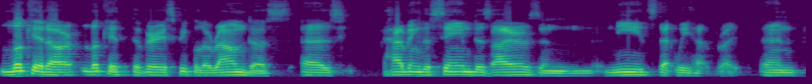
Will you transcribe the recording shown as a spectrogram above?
look at our look at the various people around us as having the same desires and needs that we have, right? And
